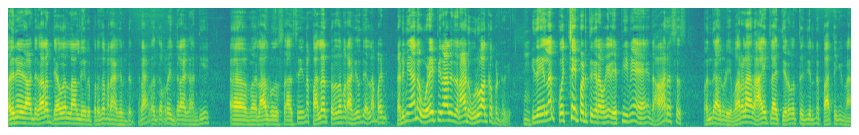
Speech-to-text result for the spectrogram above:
பதினேழு ஆண்டு காலம் ஜவஹர்லால் நேரு பிரதமராக இருந்திருக்கிறார். அதுக்கப்புறம் இந்திரா காந்தி லால் பகதூர் சாஸ்திரின்னு பலர் பிரதமராக இருந்து எல்லாம் கடுமையான உழைப்பினால் இந்த நாடு உருவாக்கப்பட்டிருக்கு. இதையெல்லாம் கொச்சைப்படுத்துகிற வகையில் எப்பயுமே இந்த ஆர்எஸ்எஸ் வந்து அதனுடைய வரலாறு ஆயிரத்தி தொள்ளாயிரத்தி இருபத்தஞ்சில்னு பார்த்தீங்கன்னா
